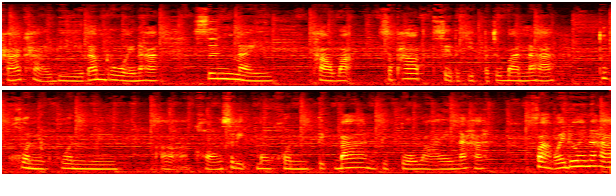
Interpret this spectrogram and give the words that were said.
ค้าขายดีร่ำรวยนะคะ ซึ่งในภาวะสภาพเศรษฐกิจปัจจุบันนะคะ ทุกคนควรมีอของสิริมงคลติดบ้านติดตัวไว้นะคะ ฝากไว้ด้วยนะคะ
